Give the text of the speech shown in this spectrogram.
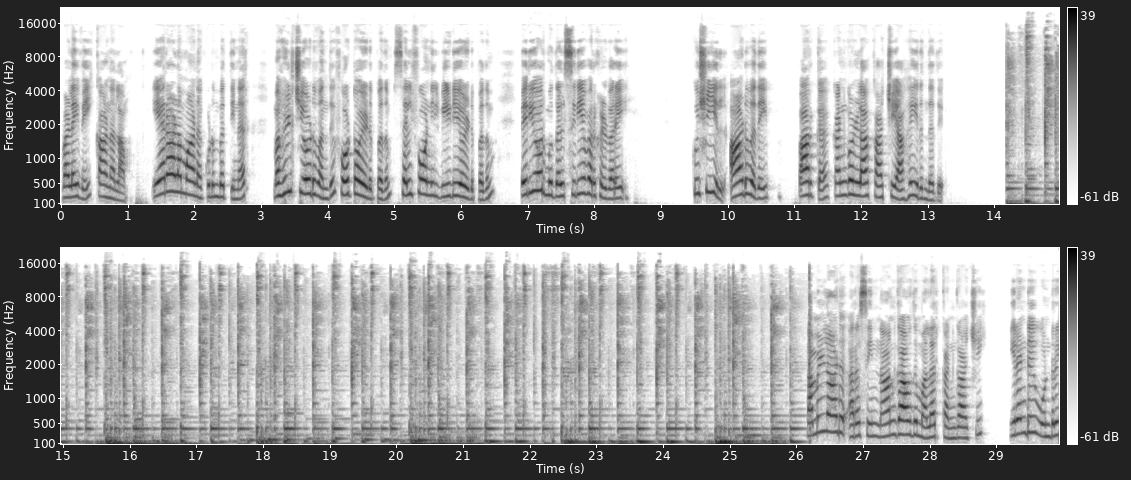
வளைவை காணலாம். ஏராளமான குடும்பத்தினர் மகிழ்ச்சியோடு வந்து போட்டோ எடுப்பதும் செல்போனில் வீடியோ எடுப்பதும் பெரியோர் முதல் சிறியவர்கள் வரை குஷியில் ஆடுவதை பார்க்க கண்கொள்ளா காட்சியாக இருந்தது. தமிழ்நாடு அரசின் நான்காவது மலர் கண்காட்சி இரண்டு ஒன்று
